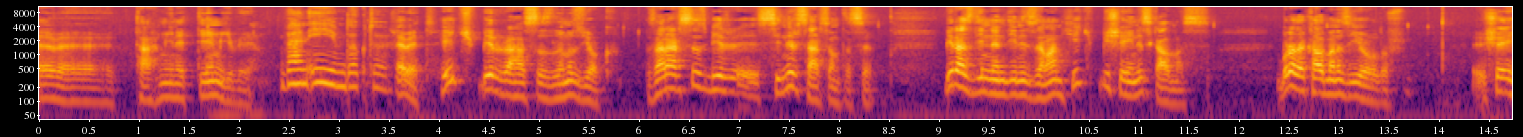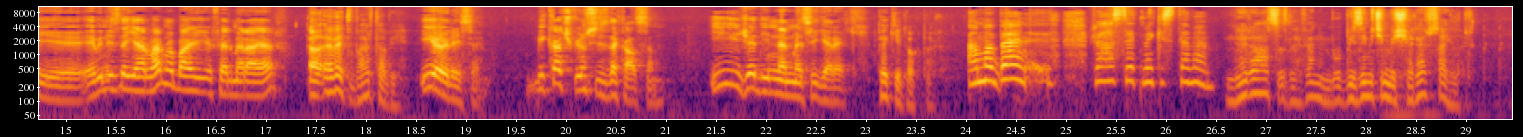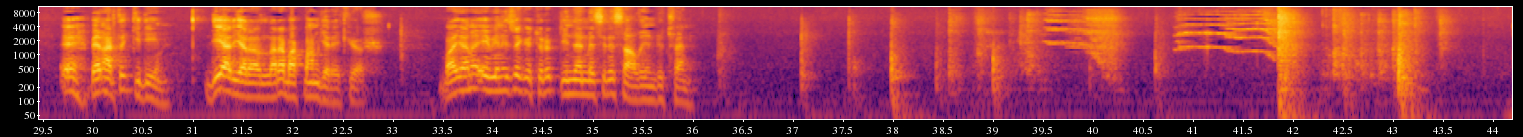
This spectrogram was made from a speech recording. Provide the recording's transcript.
Evet, tahmin ettiğim gibi. Ben iyiyim doktor. Evet, hiçbir rahatsızlığınız yok. Zararsız bir e, sinir sarsıntısı. Biraz dinlendiğiniz zaman hiçbir şeyiniz kalmaz. Burada kalmanız iyi olur. E, Şey, e, evinizde yer var mı Bay Felmerayer? Aa, evet var tabii. İyi öyleyse. Birkaç gün sizde kalsın. İyice dinlenmesi gerek. Peki doktor. Ama ben e, rahatsız etmek istemem. Ne rahatsızlığı efendim bu bizim için bir şeref sayılır. Eh ben artık gideyim. Diğer yaralılara bakmam gerekiyor. Bayanı evinize götürüp dinlenmesini sağlayın lütfen.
